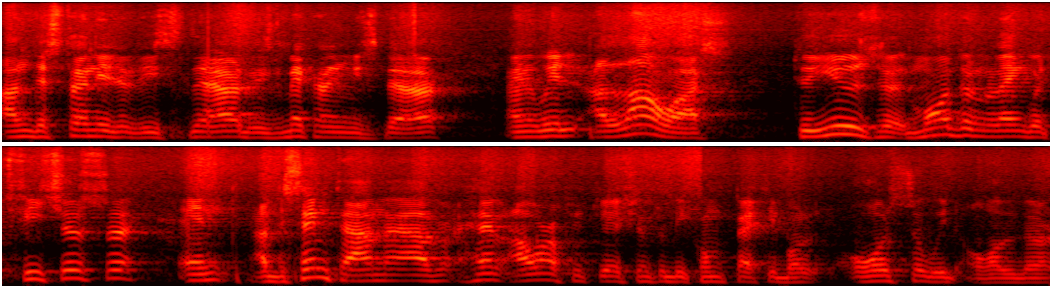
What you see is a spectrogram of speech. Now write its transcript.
understanding that it's there, this mechanism is there, and will allow us to use uh, modern language features uh, and at the same time have, our application to be compatible also with older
